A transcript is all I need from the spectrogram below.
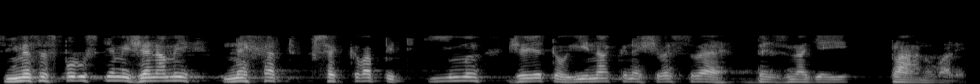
Smíme se spolu s těmi ženami nechat překvapit tím, že je to jinak, než ve své beznaději plánovali.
